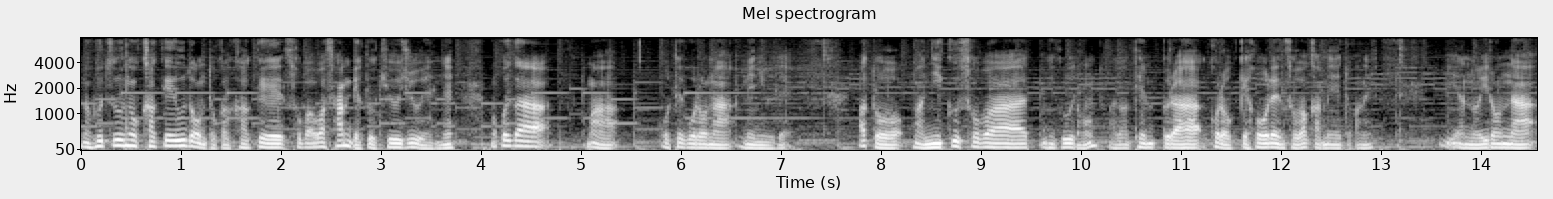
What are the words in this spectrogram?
まあ、普通のかけうどんとかかけそばは390円ね。まあ、これが、まあ、お手頃なメニューで。あと、まあ、肉そば、肉うどん、あの天ぷら、コロッケ、ほうれん草、わかめとかね。いあのいろんな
